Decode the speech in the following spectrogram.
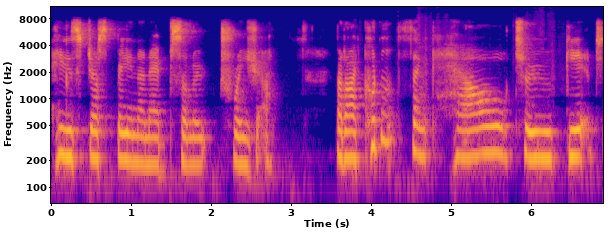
he's just been an absolute treasure. But I couldn't think how to get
